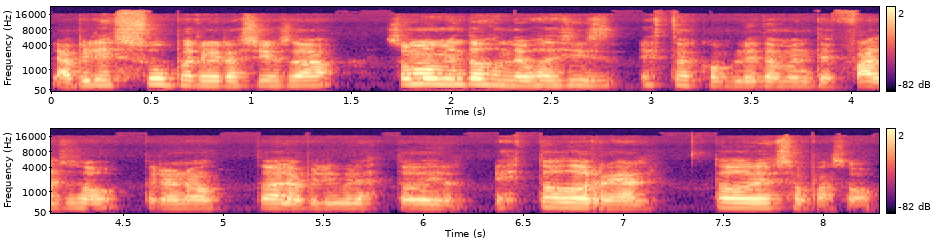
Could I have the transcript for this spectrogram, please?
La peli es súper graciosa. Son momentos donde vos decís, esto es completamente falso, pero no, toda la película es todo, es todo real. Todo eso pasó.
